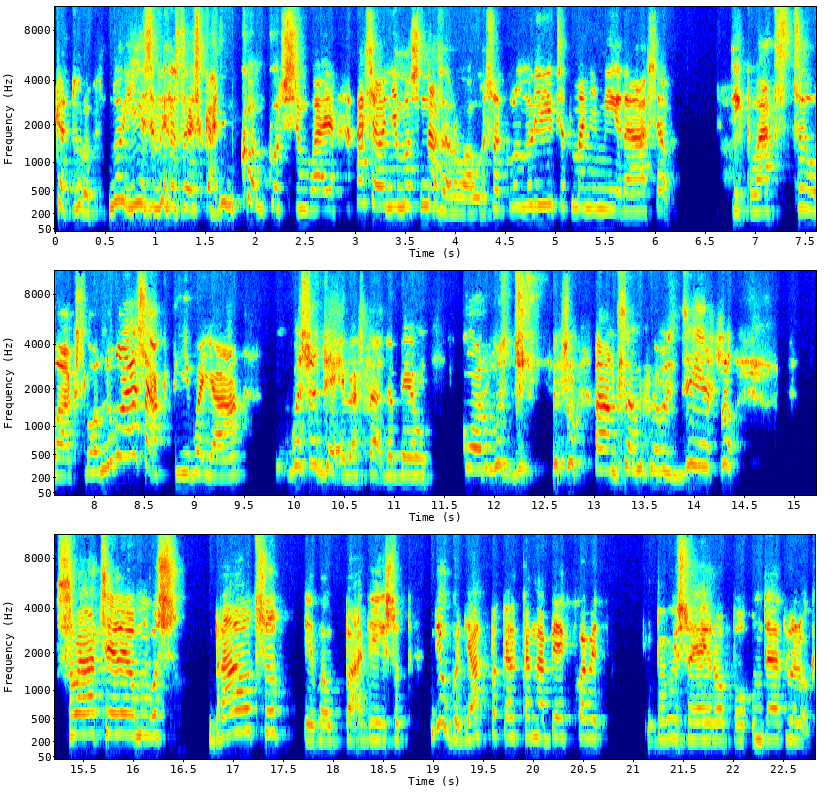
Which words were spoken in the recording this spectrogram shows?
ka tur nu, izvirzēs kādam konkursam vai es jau nemaz nazarovu, saku, un līdzat mani mīrā, es jau tik vecs cilvēks, nu, es aktīva, jā, visu dzīvi es tāda biju, koru uzdzīšu, ansambli uzdzīšu, svētceļojumus braucu, ir vēl pādīšu, divu gadu atpakaļ, kad nebija Covid, pa visu Eiropu un tā tālāk.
